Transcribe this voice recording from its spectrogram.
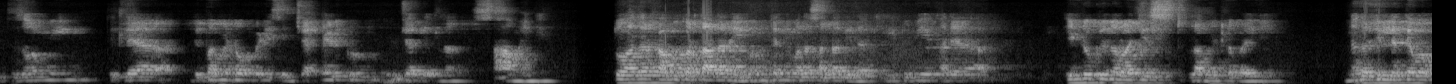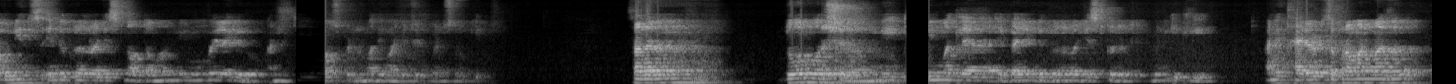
तिथं जाऊन मी तिथल्या डिपार्टमेंट ऑफ मेडिसिनच्या हेडकडून उपचार घेतला सहा महिने. तो आजार काबू करता आला नाही म्हणून त्यांनी मला सल्ला दिला की तुम्ही एखाद्या इंडोक्रिनॉलॉजिस्टला भेटलं पाहिजे. नगर जिल्ह्यात तेव्हा कोणीच इंडोक्रिनॉलॉजिस्ट नव्हता म्हणून मी मुंबईला गेलो आणि हॉस्पिटलमध्ये माझी ट्रीटमेंट सुरू केली. साधारण दोन वर्ष मी मधल्या एका इंडोक्रिनॉलॉजिस्टकडे ट्रीटमेंट घेतली. आणि थायरॉइडचं प्रमाण माझं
